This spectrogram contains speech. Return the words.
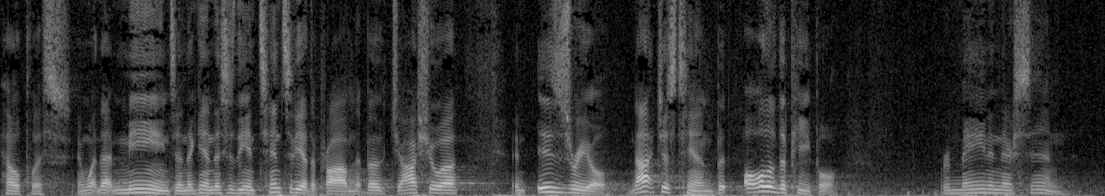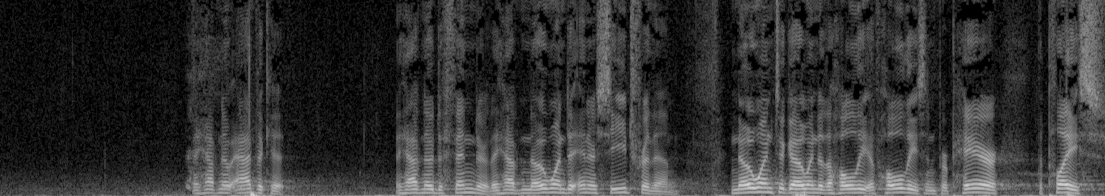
helpless. And what that means, and again, this is the intensity of the problem that both Joshua and Israel, not just him, but all of the people, remain in their sin. They have no advocate. They have no defender. They have no one to intercede for them. No one to go into the Holy of Holies and prepare the place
